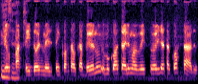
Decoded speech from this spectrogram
Se eu Exato. passei dois meses sem cortar o cabelo, eu vou cortar ele uma vez só, ele já está cortado.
